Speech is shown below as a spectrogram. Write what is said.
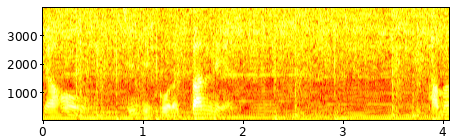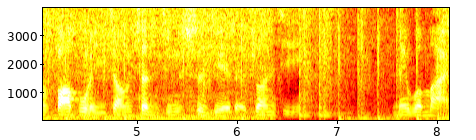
然后仅仅过了三年，他们发布了一张震惊世界的专辑《Nevermind》。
